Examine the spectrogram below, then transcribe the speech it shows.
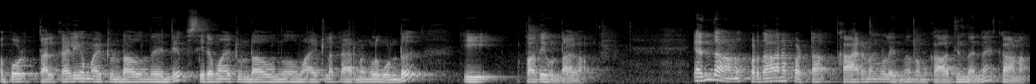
അപ്പോൾ താൽക്കാലികമായിട്ടുണ്ടാകുന്നതിന്റെയും സ്ഥിരമായിട്ടുണ്ടാകുന്നതുമായിട്ടുള്ള കാരണങ്ങൾ കൊണ്ട് ഈ പതി ഉണ്ടാകാം. എന്താണ് പ്രധാനപ്പെട്ട കാരണങ്ങൾ എന്ന് നമുക്ക് ആദ്യം തന്നെ കാണാം.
